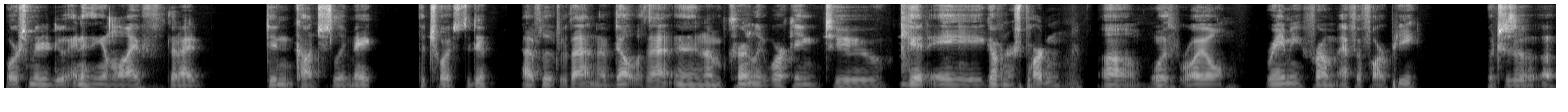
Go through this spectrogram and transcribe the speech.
forced me to do anything in life that I didn't consciously make the choice to do. I've lived with that and I've dealt with that, and I'm currently working to get a governor's pardon um, with Royal Ramey from FFRP, which is a, a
